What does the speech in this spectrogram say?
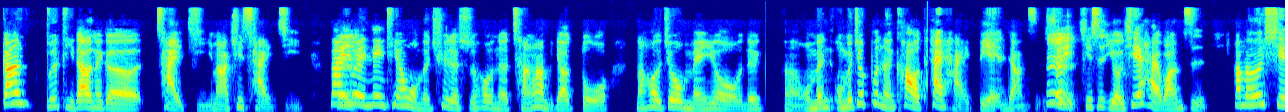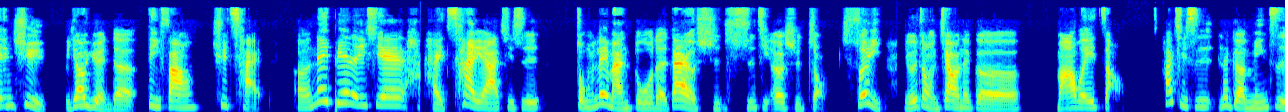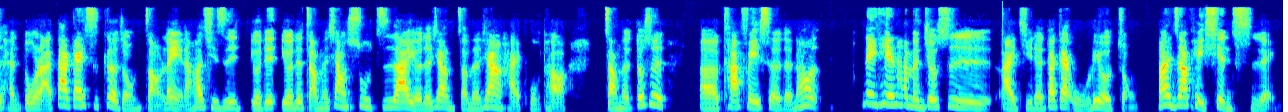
刚刚不是提到那个采集嘛？去采集。那因为那天我们去的时候呢，长浪比较多，然后就没有那个，嗯，我们我们就不能靠太海边这样子，所以其实有些海王子他们会先去比较远的地方去采，呃，那边的一些海菜呀、啊，其实种类蛮多的，大概有十十几二十种，所以有一种叫那个马尾藻，它其实那个名字很多啦，大概是各种藻类，然后其实有的有的长得像树枝啊，有的像长得像海葡萄，长得都是。呃，咖啡色的。然后那天他们就是采集了大概五六种，然后你知道可以现吃哎、欸，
